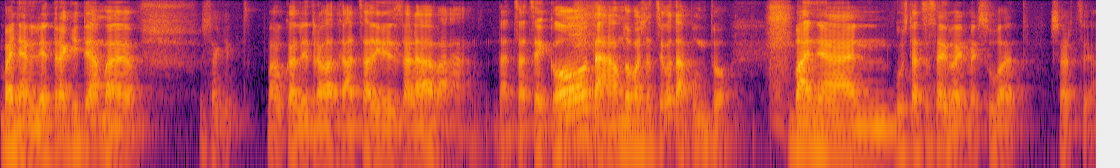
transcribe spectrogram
baina letra egitean, ba, ez dakit, baukat letra bat gatza adibidez dela, ba, dantzatzeko, eta ondo pasatzeko, eta punto. Baina gustatzen zait, bai, mezu bat sartzea.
